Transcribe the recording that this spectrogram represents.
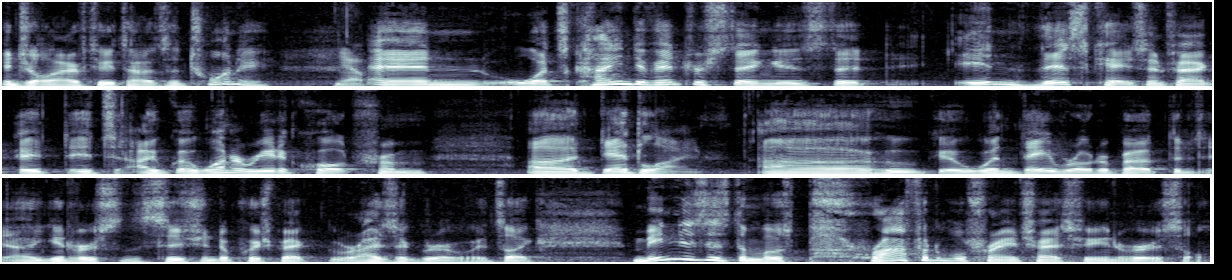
in July of 2020. Yep. And what's kind of interesting is that in this case, in fact, it, it's I, I, want to read a quote from uh, Deadline, uh, who when they wrote about the uh, Universal decision to push back Rise of Gru, it's like Minions is the most profitable franchise for Universal,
